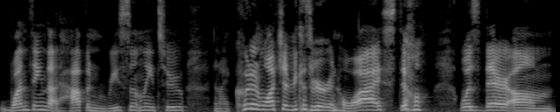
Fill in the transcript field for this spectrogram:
one thing that happened recently too, and I couldn't watch it because we were in Hawaii still, was their um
